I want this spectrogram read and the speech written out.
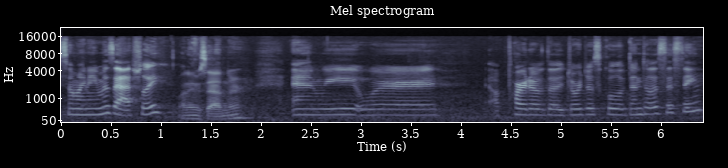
So my name is Ashley, My name is Abner. and we were a part of the Georgia School of Dental Assisting.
